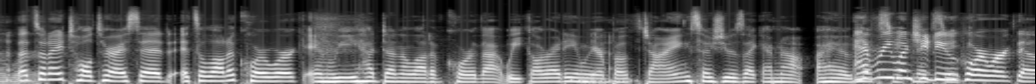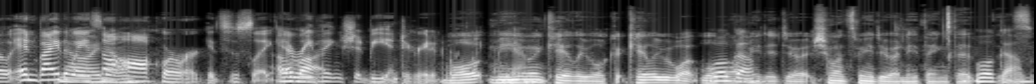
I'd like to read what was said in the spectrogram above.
core That's what I told her. I said it's a lot of core work, and we had done a lot of core that week already, and we were both dying. So she was like, "I'm not. I have next everyone week, should next do week." core work though and by the No, way it's I not know. all core work it's just like A lot. everything should be integrated with Well, like, me, yeah. you, and Kaylee will. Kaylee will, will We'll want go. me to do it. She wants me to do anything that We'll go. is-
